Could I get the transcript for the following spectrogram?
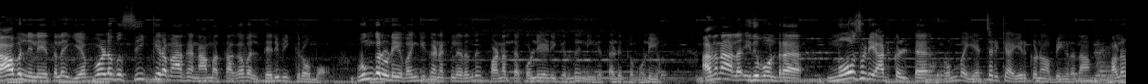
காவல் நிலையத்தில் எவ்வளவு சீக்கிரமாக நாம் தகவல் தெரிவிக்கிறோமோ உங்களுடைய வங்கி கணக்கிலிருந்து பணத்தை கொள்ளையடிக்கிறதை நீங்கள் தடுக்க முடியும். அதனால் இது போன்ற மோசடி ஆட்கள்கிட்ட ரொம்ப எச்சரிக்கையாக இருக்கணும் அப்படிங்கிறது தான்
